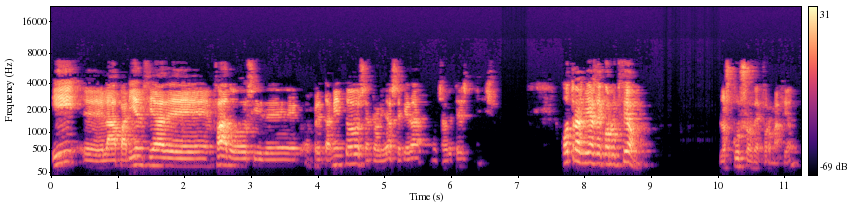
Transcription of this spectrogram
y eh, la apariencia de enfados y de enfrentamientos en realidad se queda muchas veces en eso. Otras vías de corrupción, los cursos de formación.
